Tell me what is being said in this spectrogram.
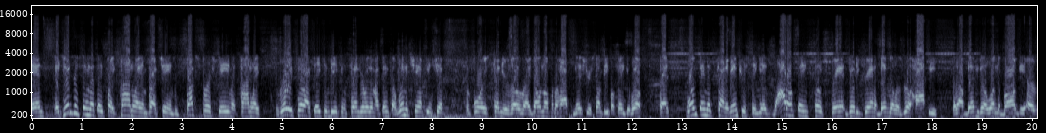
And it's interesting that they play Conway and Buck James. It's Buck's first game at Conway. I really feel like they can be a contender with him. I think they'll win a championship before his tenure is over. I don't know if it'll happen this year. Some people think it will. But one thing that's kind of interesting is I don't think Coach Grant, Jody Grant at Bentonville was real happy with how Bentonville won the ball game, or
